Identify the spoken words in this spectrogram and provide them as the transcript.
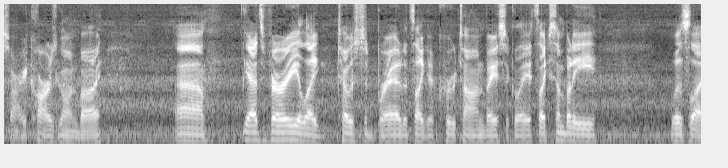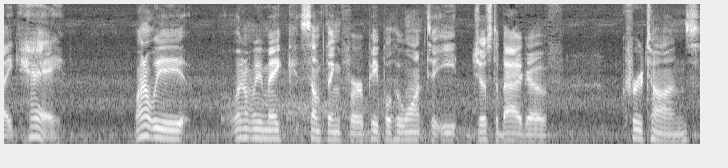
Sorry, cars going by. Uh, yeah, it's very like toasted bread. It's like a crouton, basically. It's like somebody was like, "Hey, why don't we, why don't we make something for people who want to eat just a bag of croutons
